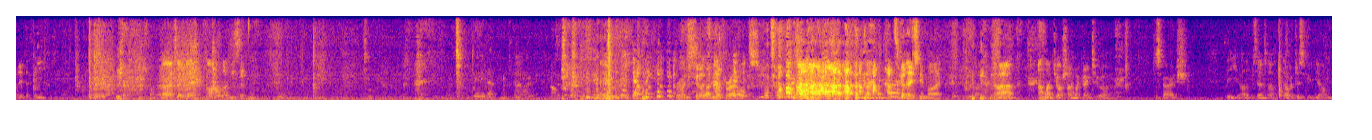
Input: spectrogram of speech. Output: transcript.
I need the feed. Oh, it's over there. I'll hold it. Do you need that? That thing. Everyone's got a laptop for adults. it's got HDMI. Uh, unlike Josh, I'm not going to uh, disparage the other presenter. That would just be um,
